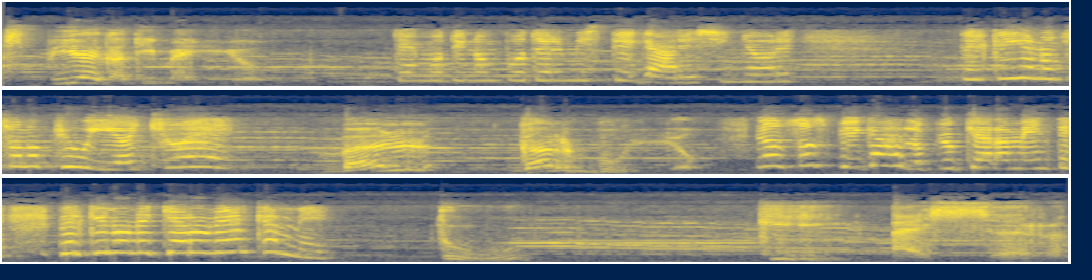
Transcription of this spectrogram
Spiegati meglio. Temo di non potermi spiegare, signore. Perché io non sono più io, e cioè... Bel garbuglio. Non so spiegarlo più chiaramente, perché non è chiaro neanche a me. Tu? Chi esser?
